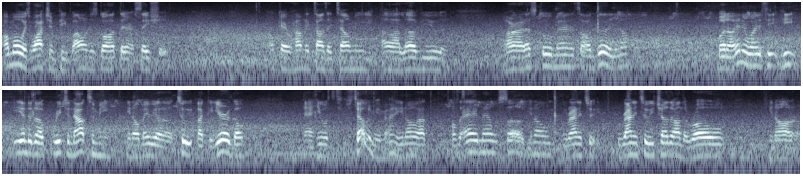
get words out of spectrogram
I'm always watching people. I don't just go out there and say shit. I don't care how many times they tell me, oh, I love you. And, all right, that's cool, man. It's all good, you know? But uh, anyways, he, he, he ended up reaching out to me, you know, maybe a two, like a year ago. And he was, he was telling me, man, you know, I, I was like, hey, man, what's up? You know, we ran into, we ran into each other on the road, you know,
